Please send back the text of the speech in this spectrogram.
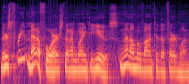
there's three metaphors that I'm going to use, and then I'll move on to the third one.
